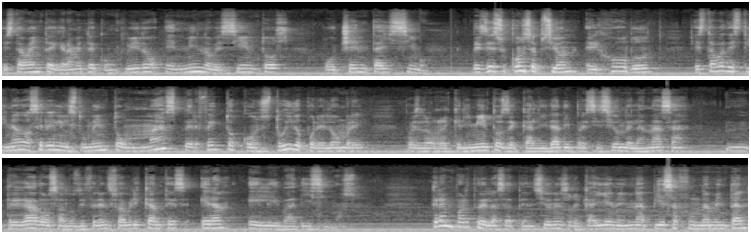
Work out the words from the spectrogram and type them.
estaba íntegramente concluido en 1985. Desde su concepción, el Hubble estaba destinado a ser el instrumento más perfecto construido por el hombre, pues los requerimientos de calidad y precisión de la NASA entregados a los diferentes fabricantes eran elevadísimos. Gran parte de las atenciones recaían en una pieza fundamental,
